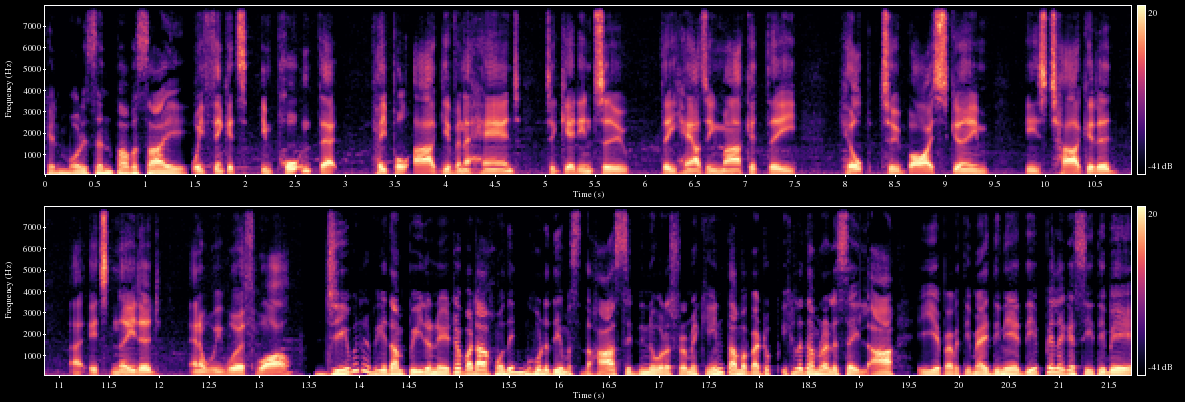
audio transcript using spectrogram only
කෙන් මොරිසන් පවසයි. We think it's important that people are given a hand to get into the housing market. The help to buy scheme is targeted, uh, it's needed, and it will be worthwhile. ජීවන වියදම් පීඩනයට වඩා හොඳින් මුහුණදීම සඳහා සිද්ධිනුවර ශ්‍රමකින් තම වැටුප් ඉහළදමන ලෙසයිල්ලා ඒ පැවති මැදිනයේදී පෙළගැසී තිබේ.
